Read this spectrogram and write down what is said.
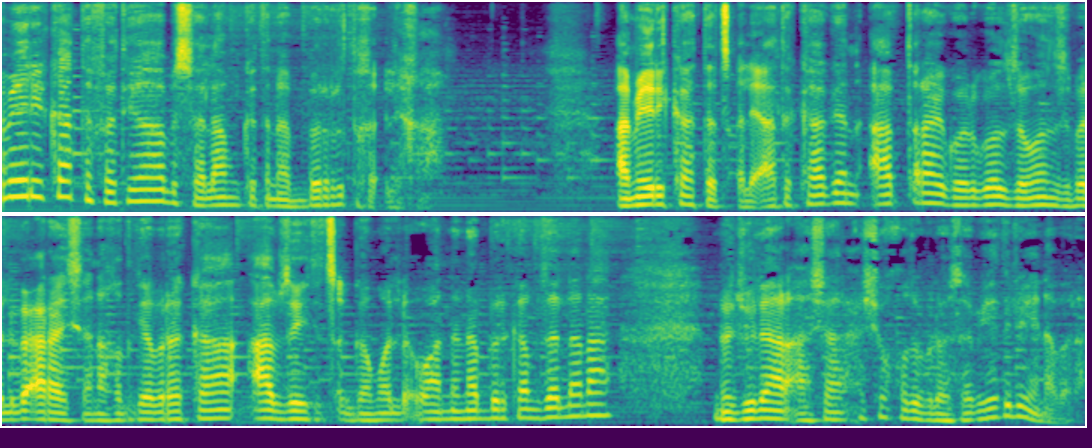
ኣሜሪካ ተፈትያ ብሰላም ክትነብር ትኽእል ኢኻ أمريكا تتسألاتك أجن أبتراي قول قول زونز بالبعراي سناخد جبركا أبزيت تسقم ولا وأنا نبر كم زلنا نجولار عشان حشو خذ بلو سبيه دلوي نبرة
